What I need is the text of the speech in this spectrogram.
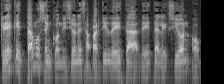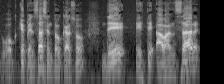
¿Crees que estamos en condiciones a partir de esta de esta elección o, o qué pensás en todo caso de este avanzar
